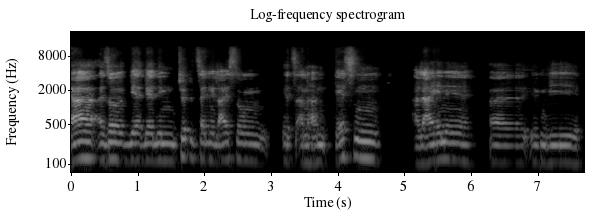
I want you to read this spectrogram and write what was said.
Ja, also wer, wer dem Türpitz seine Leistung jetzt anhand dessen alleine äh, irgendwie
